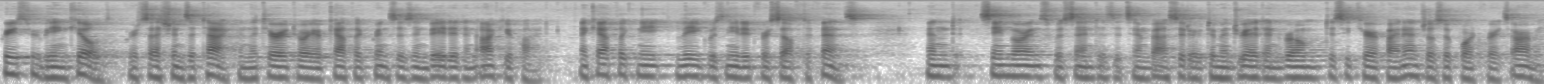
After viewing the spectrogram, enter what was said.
Priests were being killed, processions attacked, and the territory of Catholic princes invaded and occupied. A Catholic league was needed for self defense, and St. Lawrence was sent as its ambassador to Madrid and Rome to secure financial support for its army.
